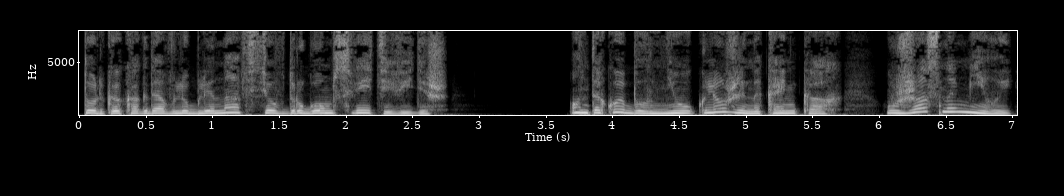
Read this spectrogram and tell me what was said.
Только когда влюблена, все в другом свете видишь. Он такой был неуклюжий на коньках, ужасно милый.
